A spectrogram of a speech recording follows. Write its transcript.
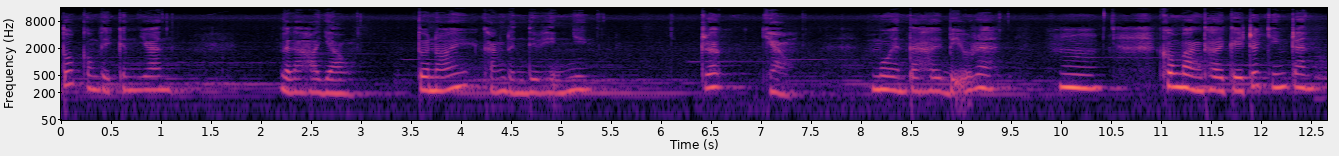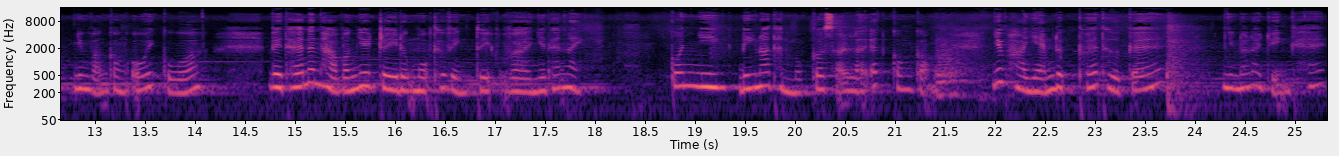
tốt công việc kinh doanh. Vậy là họ giàu. Tôi nói khẳng định điều hiển nhiên. Rất giàu. Môi anh ta hơi biểu ra. Hmm, Không bằng thời kỳ trước chiến tranh Nhưng vẫn còn ối của. Vì thế nên họ vẫn duy trì được một thư viện tuyệt vời như thế này. Cố nhiên biến nó thành một cơ sở lợi ích công cộng Giúp họ giảm được thuế thừa kế. Nhưng đó là chuyện khác.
